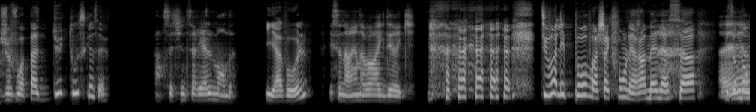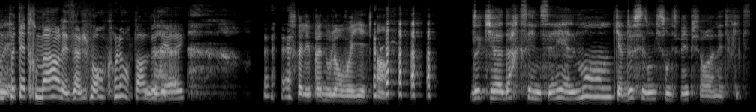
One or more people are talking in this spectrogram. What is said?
Je vois pas du tout ce que c'est. Alors, c'est une série allemande, Jawohl. et ça n'a rien à voir avec Derek. tu vois, les pauvres, à chaque fois, on les ramène à ça. Ils en ont peut-être marre, les Allemands, qu'on leur parle de Bah, Derek. fallait pas nous l'envoyer. hein. Donc, euh, Dark, c'est une série allemande qui a deux saisons qui sont disponibles sur euh, Netflix.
